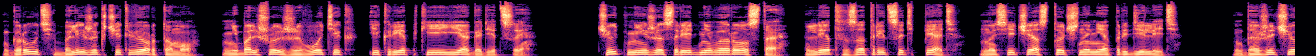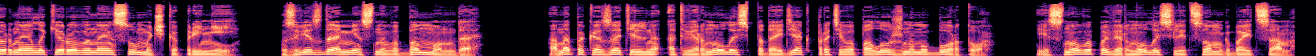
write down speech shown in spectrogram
Грудь ближе к четвертому, небольшой животик и крепкие ягодицы. Чуть ниже среднего роста, лет за 35, но сейчас точно не определить. Даже черная лакированная сумочка при ней. Звезда местного бомонда. Она показательно отвернулась, подойдя к противоположному борту, и снова повернулась лицом к бойцам.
